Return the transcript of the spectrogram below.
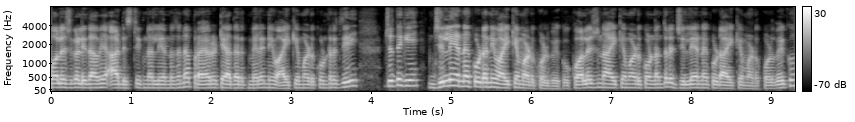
ಕಾಲೇಜ್ಗಳಿದ್ದಾವೆ ಆ ಡಿಸ್ಟಿಕ್ನಲ್ಲಿ ಅನ್ನೋದನ್ನು ಪ್ರಯಾರಿಟಿ ಆಧಾರದ ಮೇಲೆ ನೀವು ಆಯ್ಕೆ ಮಾಡ್ಕೊಂಡಿರ್ತೀರಿ. ಜೊತೆಗೆ ಜಿಲ್ಲೆಯನ್ನು ಕೂಡ ನೀವು ಆಯ್ಕೆ ಮಾಡ್ಕೊಳ್ಬೇಕು. ಕಾಲೇಜನ್ನ ಆಯ್ಕೆ ಮಾಡ್ಕೊಂಡ ನಂತರ ಜಿಲ್ಲೆಯನ್ನು ಕೂಡ ಆಯ್ಕೆ ಮಾಡ್ಕೊಳ್ಬೇಕು.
